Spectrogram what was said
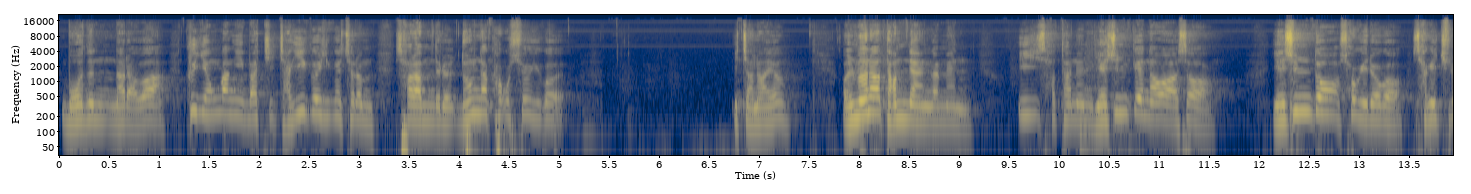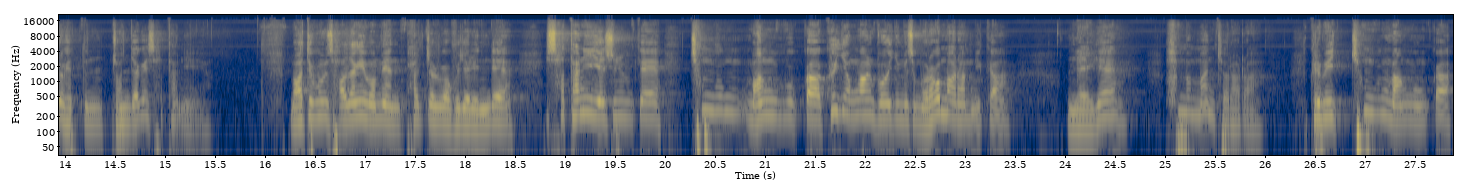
모든 나라와 그 영광이 마치 자기 것인 것처럼 사람들을 농락하고 속이고 있잖아요. 얼마나 담대한가 하면 이 사탄은 예수님께 나와서 예수님도 속이려고 사기치려 했던 존재의 사탄이에요. 마태복음 4장에 보면 8절과 9절인데 사탄이 예수님께 천국 만국과 그 영광을 보여주면서 뭐라고 말합니까? 내게 한 번만 절하라. 그러면 이 천국 만국과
